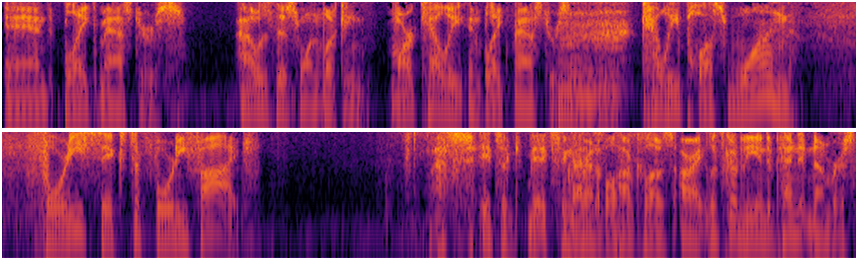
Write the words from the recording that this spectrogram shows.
and Blake Masters. How is this one looking? Mark Kelly and Blake Masters. Kelly plus one. 46 to 45. It's a, it's incredible how close. All right, let's go to the independent numbers.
